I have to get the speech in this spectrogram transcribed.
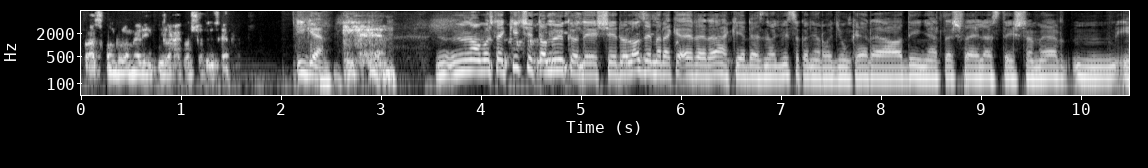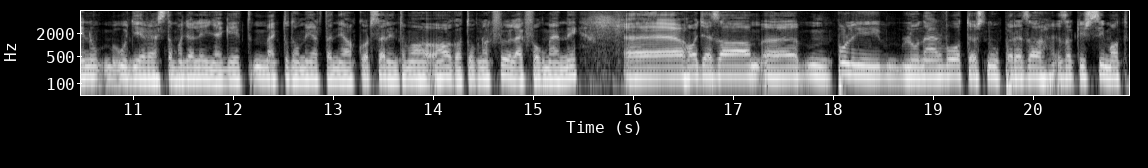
azt gondolom elég világos az üzenet. Igen. Na most egy kicsit a működéséről, azért merek erre rákérdezni, hogy visszakanyarodjunk erre a díjnyertes fejlesztésre, mert mm, én úgy éreztem, hogy a lényegét meg tudom érteni, akkor szerintem a hallgatóknak főleg fog menni, eh, hogy ez a eh, Lunar Water Snooper, ez a, ez a kis szimat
